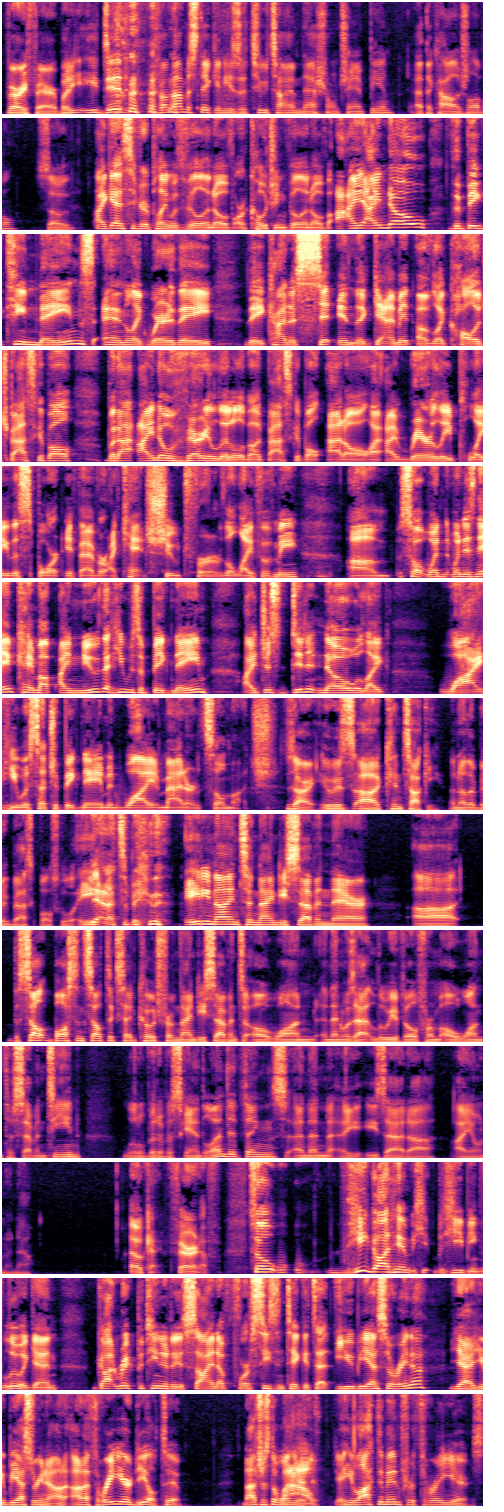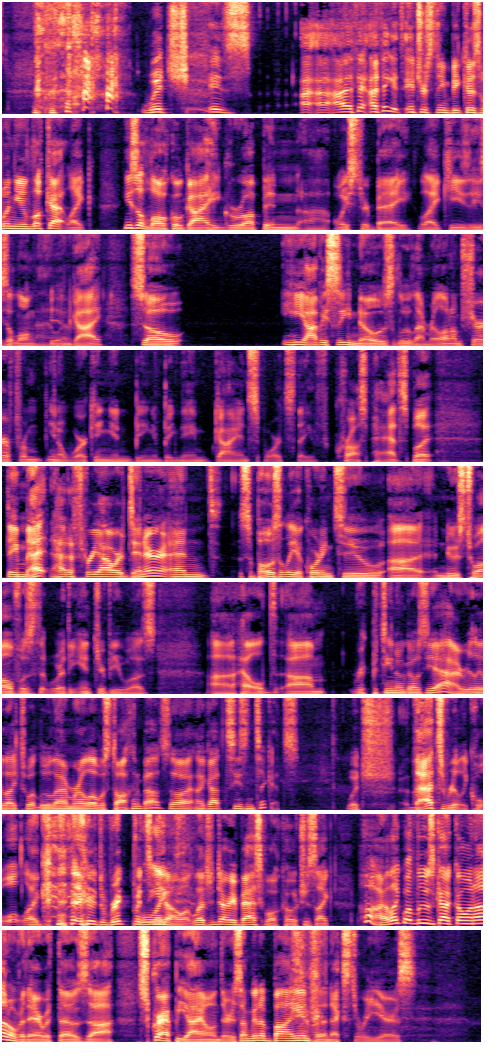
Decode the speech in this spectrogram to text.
very fair. But he, he did, if I'm not mistaken, he's a two-time national champion at the college level. So I guess if you're playing with Villanova or coaching Villanova, I I know the big team names and like where they they kind of sit in the gamut of like college basketball, but I, I know very little about basketball at all. I, I rarely play the sport, if ever. I can't shoot for the life of me. Um, so when when his name came up, I knew that he was a big name. I just didn't know like why he was such a big name and why it mattered so much. Sorry, it was uh, Kentucky, another big basketball school. Yeah, that's a big. 89 to 97 there. Uh, the Cel- Boston Celtics head coach from 97 to 01, and then was at Louisville from 01 to 17. A little bit of a scandal ended things, and then uh, he's at uh, Iona now. Okay, fair enough. So he got him, he, he being Lou again, got Rick Pitino to sign up for season tickets at UBS Arena. Yeah, UBS Arena on, on a three year deal, too. Not just a one Wow. year Yeah, he locked him in for three years, Uh, which is. I- I, I think I think it's interesting because when you look at like he's a local guy, he grew up in uh, Oyster Bay, like he's he's a Long Island guy, so he obviously knows Lou Lamoriello, and I'm sure from you know working and being a big name guy in sports, they've crossed paths. But they met, had a three hour dinner, and supposedly, according to uh, News 12, was that where the interview was uh, held. Um, Rick Pitino goes, "Yeah, I really liked what Lou Lamoriello was talking about, so I, I got season tickets." Which that's really cool. Like Rick Pitino, Like- a legendary basketball coach, is like, "Huh, I like what Lou's got going on over there with those uh, scrappy Islanders. I'm gonna buy in for the next three years."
